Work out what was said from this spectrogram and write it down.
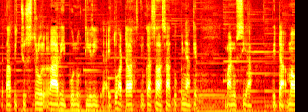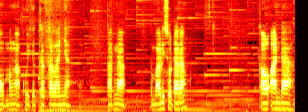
tetapi justru lari bunuh diri ya. Itu adalah juga salah satu penyakit manusia tidak mau mengakui kegagalannya karena kembali saudara kalau Anda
